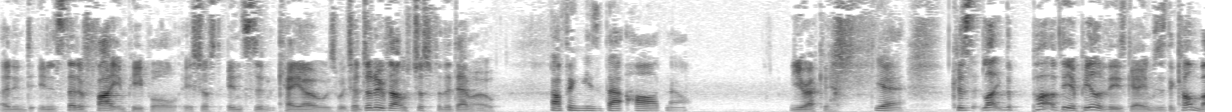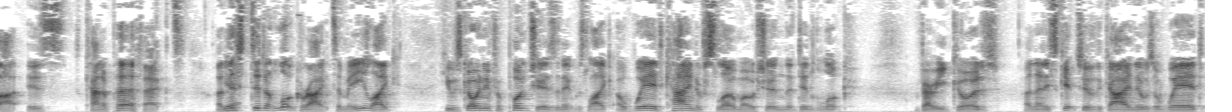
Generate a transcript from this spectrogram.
and in, instead of fighting people, it's just instant KOs. Which I don't know if that was just for the demo. I think he's that hard now. You reckon? Yeah, Because like the part of the appeal of these games is the combat is kind of perfect, and Yeah. this didn't look right to me. Like he was going in for punches, and it was like a weird kind of slow motion that didn't look very good. And then he skipped to the guy, and there was a weird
